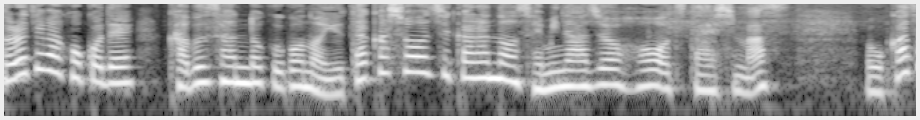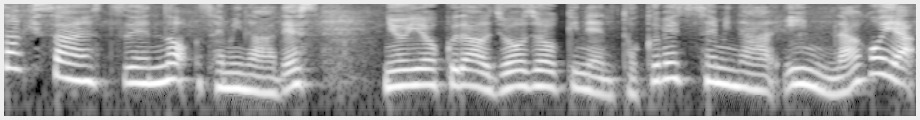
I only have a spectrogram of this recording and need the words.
それではここで株365の豊か商事からのセミナー情報をお伝えします。岡崎さん出演のセミナーです。ニューヨークダウ上場記念特別セミナー in 名古屋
